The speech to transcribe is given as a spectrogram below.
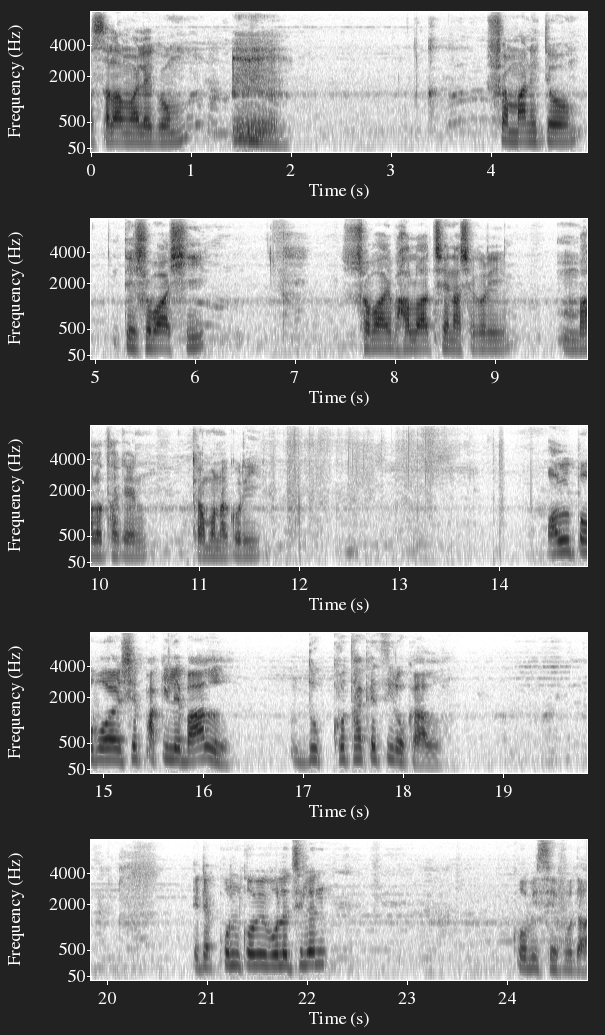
আসসালামু আলাইকুম। সম্মানিত দেশবাসী, সবাই ভালো আছেন? আশা করি ভালো থাকেন, কামনা করি। অল্প বয়সে পাকিলে বাল, দুঃখ থাকে চিরকাল। এটা কোন কবি বলেছিলেন? কবি সেফুদা।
